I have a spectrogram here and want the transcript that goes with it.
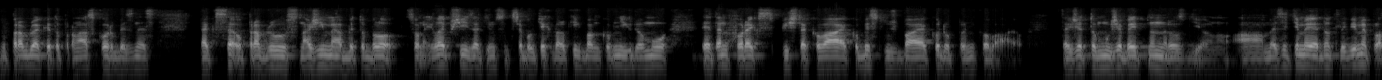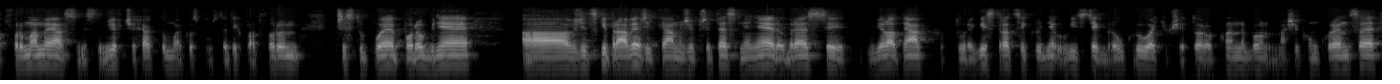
opravdu, jak je to pro nás core business, tak se opravdu snažíme, aby to bylo co nejlepší, zatímco třeba u těch velkých bankovních domů je ten Forex spíš taková jakoby služba jako doplňková. Jo. Takže to může být ten rozdíl. No. A mezi těmi jednotlivými platformami, já si myslím, že v Čechách k tomu jako spousta těch platform přistupuje podobně. A vždycky právě říkám, že při té směně je dobré si udělat nějak tu registraci, klidně u víc těch brokerů, ať už je to Rockland nebo naše konkurence,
